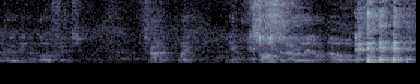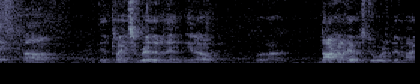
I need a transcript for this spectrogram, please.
was hooting the blowfish, trying to play, you know, songs that I really don't know. um, and playing some rhythm, and then, you know, uh, Knocking on Heaven's Door has been my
